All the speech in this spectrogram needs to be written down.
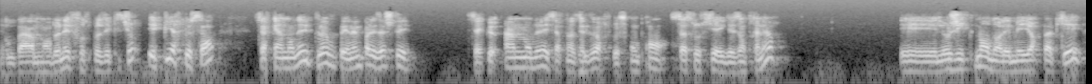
Donc, bah, à un moment donné, il faut se poser des questions. Et pire que ça, c'est qu'à un moment donné, les poulains, vous ne pouvez même pas les acheter. C'est qu'à un moment donné, certains éleveurs, ce que je comprends, s'associent avec des entraîneurs et logiquement dans les meilleurs papiers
